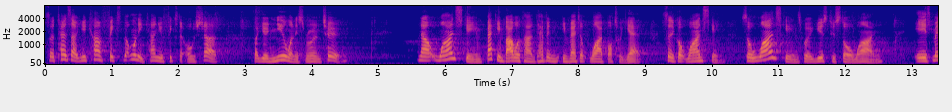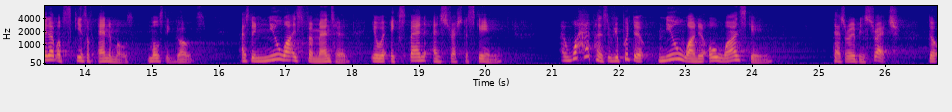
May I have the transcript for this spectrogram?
So it turns out you can't fix, not only can you fix the old shirt, but your new one is ruined too. Now, wineskin, back in Bible time, they haven't invented wine bottle yet. So you got wineskin. So wineskins were used to store wine. It is made up of skins of animals, mostly goats. As the new wine is fermented, it will expand and stretch the skin. And what happens if you put the new wine in the old wineskin that's already been stretched? The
